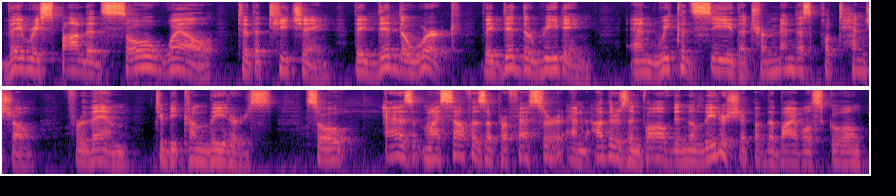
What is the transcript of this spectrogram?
they responded so well to the teaching. They did the work, they did the reading, and we could see the tremendous potential for them to become leaders. So, as myself as a professor and others involved in the leadership of the Bible school,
